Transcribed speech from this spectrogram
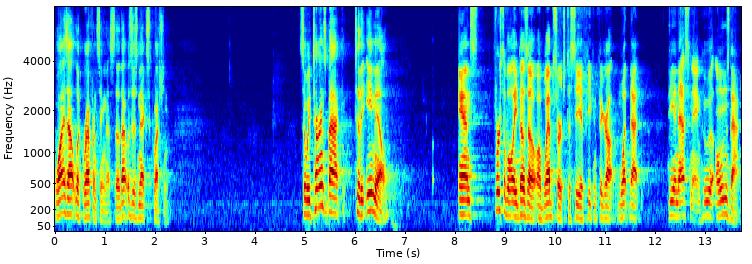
why is Outlook referencing this? So that was his next question. So he turns back to the email, and first of all, he does a, a web search to see if he can figure out what that DNS name, who owns that.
